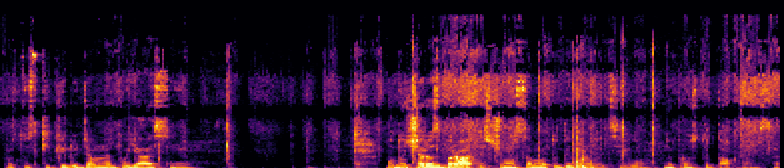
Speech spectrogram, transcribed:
просто скільки людям не пояснюю. Буду ще розбиратись, чому саме туди прилетіло. Не просто так там все.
